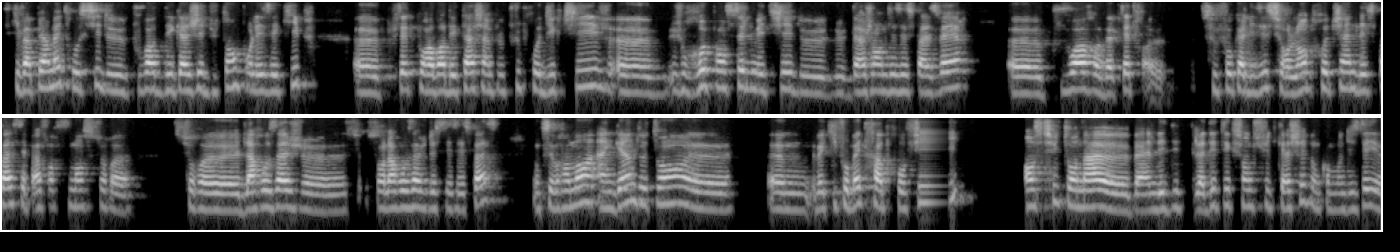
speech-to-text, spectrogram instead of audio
ce qui va permettre aussi de pouvoir dégager du temps pour les équipes euh, peut-être pour avoir des tâches un peu plus productives, euh, repenser le métier d'agent des espaces verts, euh, pouvoir bah, peut-être se focaliser sur l'entretien de l'espace et pas forcément sur, sur l'arrosage de ces espaces. Donc c'est vraiment un gain de temps bah, qu'il faut mettre à profit. Ensuite, on a bah, la détection de fuite cachée, donc comme on disait,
